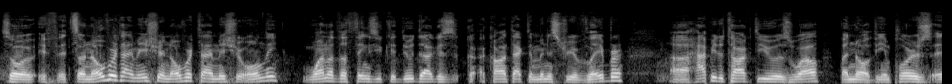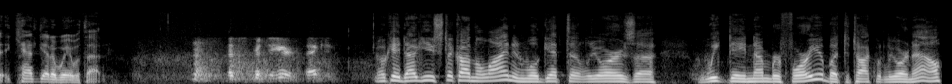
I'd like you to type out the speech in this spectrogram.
So if it's an overtime issue, an overtime issue only, one of the things you could do, Doug, is c- contact the Ministry of Labor. Uh, happy to talk to you as well, but no, the employers uh, can't get away with that. That's good to hear. Thank you. Okay, Doug, you stick on the line, and we'll get uh, Lior's uh, weekday number for you. But to talk with Lior now,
